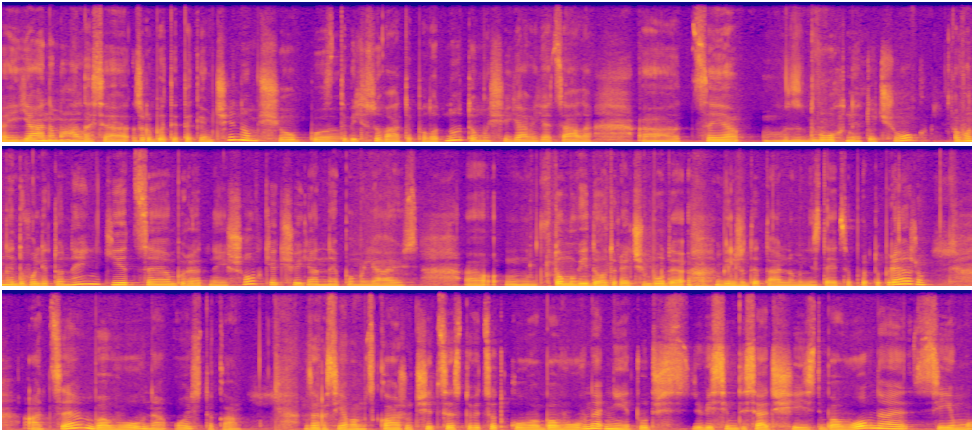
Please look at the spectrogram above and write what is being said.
Я намагалася зробити таким чином, щоб стабілізувати полотно, тому що я в'язала е, це з двох ниточок. Вони доволі тоненькі, це буретний шовк, якщо я не помиляюсь. Е, в тому відео, до речі, буде більш детально, мені здається, про ту пряжу. А це бавовна ось така. Зараз я вам скажу, чи це 100% бавовна. Ні, тут 86 бавовна, 7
